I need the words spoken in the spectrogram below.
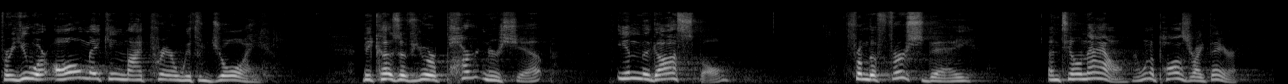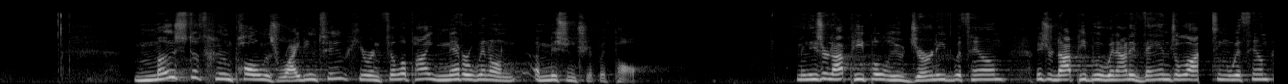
For you are all making my prayer with joy because of your partnership in the gospel from the first day until now. I want to pause right there. Most of whom Paul is writing to here in Philippi never went on a mission trip with Paul. I mean, these are not people who journeyed with him. These are not people who went out evangelizing with him.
